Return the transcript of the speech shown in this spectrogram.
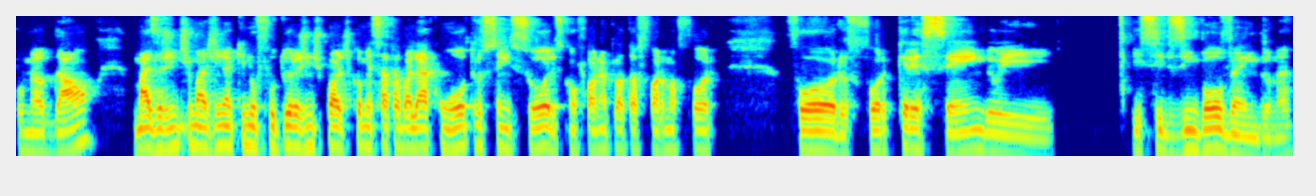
o meltdown. Mas a gente imagina que no futuro a gente pode começar a trabalhar com outros sensores, conforme a plataforma for for, for crescendo e, e se desenvolvendo, né?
